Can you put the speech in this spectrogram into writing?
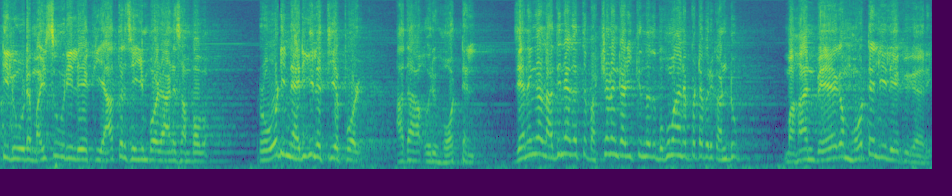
കാട്ടിലൂടെ മൈസൂരിലേക്ക് യാത്ര ചെയ്യുമ്പോഴാണ് സംഭവം. റോഡിനരികിലെത്തിയപ്പോൾ അതാ ഒരു ഹോട്ടൽ. ജനങ്ങൾ അതിനകത്ത് ഭക്ഷണം കഴിക്കുന്നത് ബഹുമാനപ്പെട്ടവർ കണ്ടു. മഹാൻ വേഗം ഹോട്ടലിലേക്ക് കയറി.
